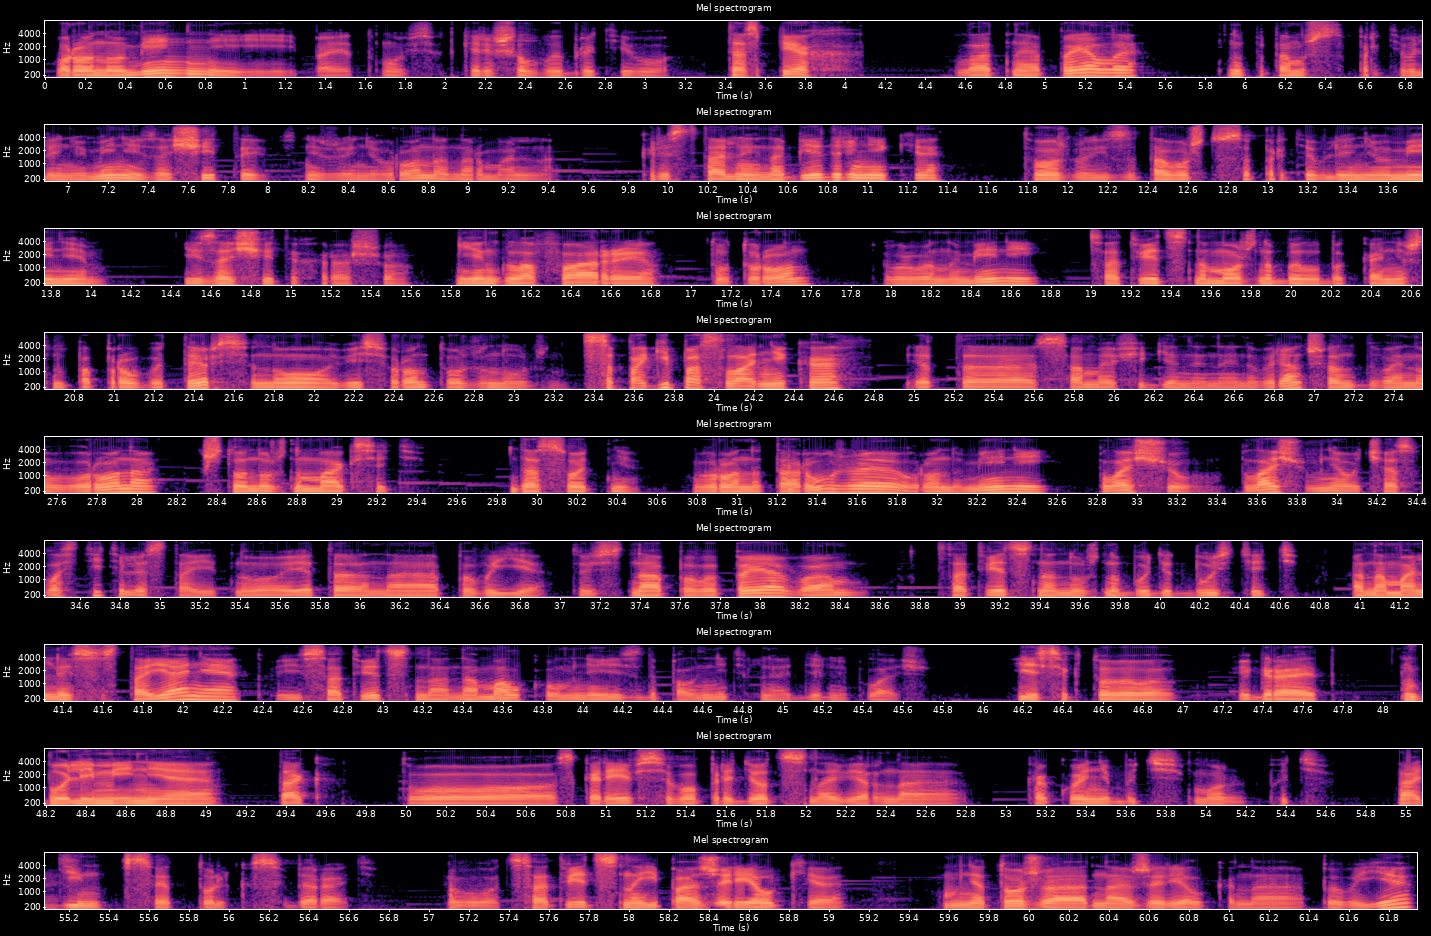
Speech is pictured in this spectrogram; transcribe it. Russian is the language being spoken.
урона умений, и поэтому все-таки решил выбрать его. Доспех латные апеллы, ну, потому что сопротивление умений, защиты, снижение урона нормально. Кристальные набедренники, тоже из-за того, что сопротивление умениям и защиты хорошо. Янглофары, тут урон, урон умений, Соответственно, можно было бы, конечно, попробовать Терси, но весь урон тоже нужен. Сапоги посланника. Это самый офигенный, наверное, вариант. Шанс двойного урона. Что нужно максить до сотни. Урон от оружия, урон умений. Плащу. Плащ у меня вот сейчас властителя стоит, но это на ПВЕ. То есть на ПВП вам, соответственно, нужно будет бустить аномальные состояния, и, соответственно, аномалка у меня есть дополнительный отдельный плащ. Если кто играет более-менее так, то, скорее всего, придется, наверное, какой-нибудь, может быть, один сет только собирать. Вот. Соответственно, и по ожерелке у меня тоже одна ожерелка на ПВЕ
